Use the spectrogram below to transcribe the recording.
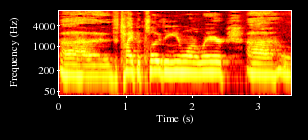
uh, the type of clothing you want to wear. Uh,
